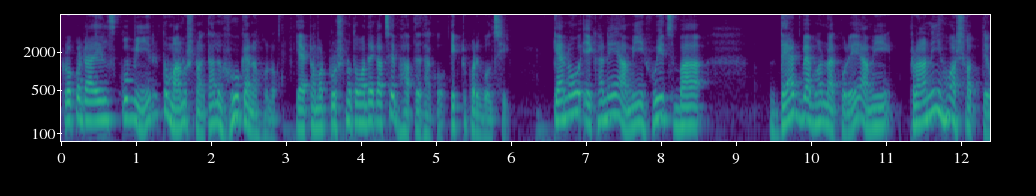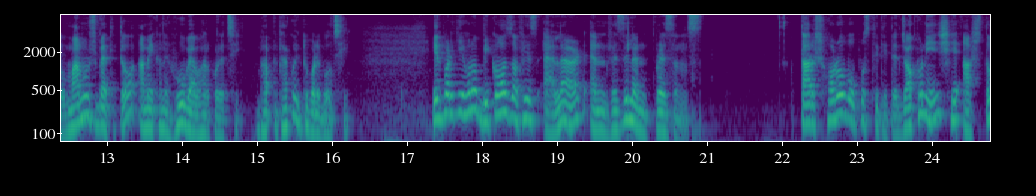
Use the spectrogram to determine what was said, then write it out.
ক্রোকোডাইলস কুমির তো মানুষ নয়, তাহলে হু কেন হলো? এ একটা আমার প্রশ্ন তোমাদের কাছে, ভাবতে থাকো। একটু পরে বলছি। কেন এখানে আমি হুইচ বা দ্যাট ব্যবহার না করে আমি প্রাণী হওয়া সত্ত্বেও, মানুষ ব্যতীত আমি এখানে হু ব্যবহার করেছি? ভাবতে থাকো, একটু পরে বলছি। এরপরে কি হলো? Because of his alert and vigilant presence তার সরব উপস্থিতিতে যখনই সে আসতো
